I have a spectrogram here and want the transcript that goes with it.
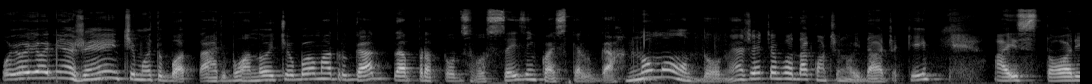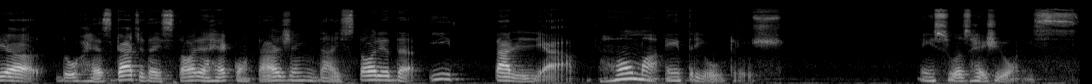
Oi, oi, oi, minha gente, muito boa tarde, boa noite ou boa madrugada para todos vocês em quaisquer lugar no mundo. Minha gente, eu vou dar continuidade aqui à história do resgate da história, recontagem da história da Itália, Roma, entre outros, em suas regiões.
